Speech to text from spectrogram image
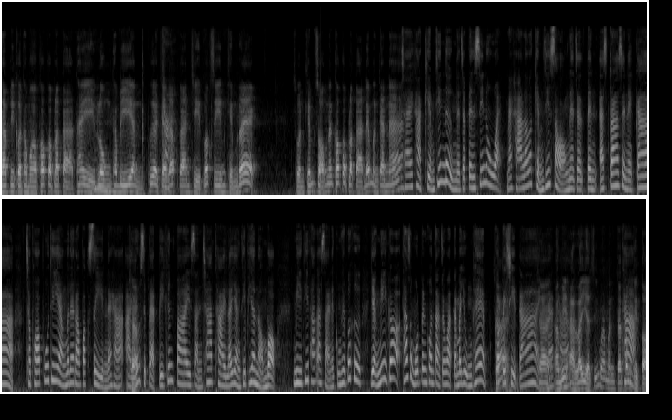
ครับนี่กทมเขาก็ประกาศให้ลงทะเบียน เพื่อจะค่ะ รับการฉีดวัคซีนเข็มแรก ส่วนเข็มสองนั้นเขาก็ประกาศแล้วเหมือนกันนะ ใช่ค่ะ เข็มที่1เนี่ยจะเป็นซีโนแวคนะคะ แล้วก็เข็มที่2เนี่ยจะเป็นแอสตราเซเนกาเฉพาะผู้ที่ยังไม่ได้รับวัคซีนนะคะ อายุ 18 ปีขึ้นไป สัญชาติไทยและอย่างที่พี่หนอมบอก มีที่พักอาศัยในกรุงเทพก็คือ อย่างนี้ก็ถ้าสมมติเป็นคนต่างจังหวัดแต่มาอยู่กรุงเทพก็ไปฉีดได้ใช่นะเอามีคะ อ่านรายละเอียดซิว่ามันจะต้องค่ะ ติดต่อ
